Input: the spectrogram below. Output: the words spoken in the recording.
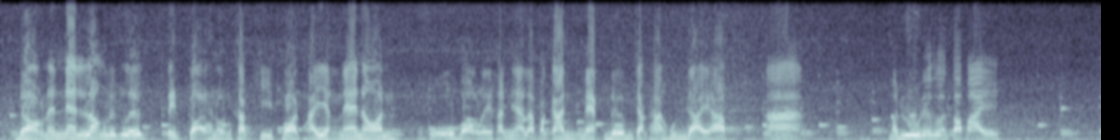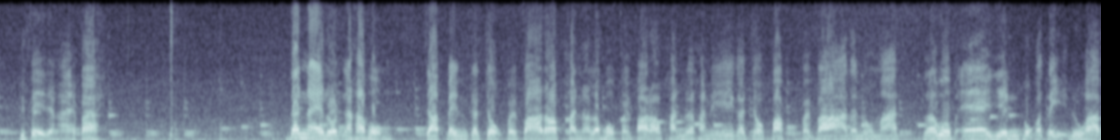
ๆ ดอกแน่นๆล่องลึกๆ ติดเกาะถนนขับขี่ปลอดภัยอย่างแน่นอน โอ้โห บอกเลยคันนี้รับประกันแม็กเดิมจากทางฮุนไดครับ อ่า มาดูในส่วนต่อไป พิเศษยังไงไป ด้านในรถนะครับผมจะเป็นกระจกไฟฟ้ารอบคันนะระบบไฟฟ้ารอบคันด้วยคันนี้ กระจกปรับไฟฟ้าอัตโนมัติ ระบบแอร์เย็นปกติดูครับ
